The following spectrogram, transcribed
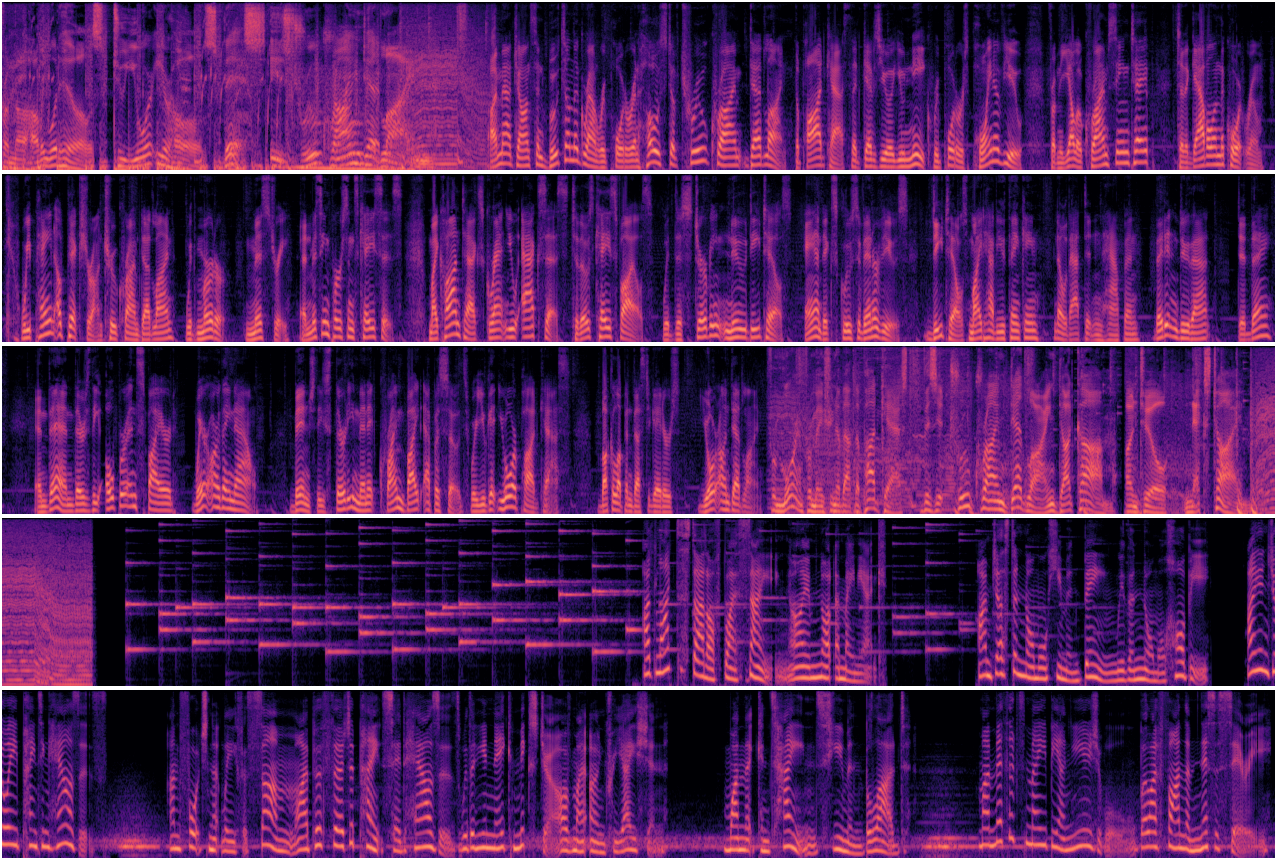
From the Hollywood Hills to your earholes, this is True Crime Deadline. I'm Matt Johnson, boots on the ground reporter and host of True Crime Deadline, the podcast that gives you a unique reporter's point of view from the yellow crime scene tape to the gavel in the courtroom. We paint a picture on True Crime Deadline with murder, mystery, and missing persons cases. My contacts grant you access to those case files with disturbing new details and exclusive interviews. Details might have you thinking, no, that didn't happen. They didn't do that, did they? And then there's the Oprah inspired Where Are They Now? Binge these 30 minute Crime Bite episodes where you get your podcasts. Buckle up, investigators. You're on deadline. For more information about the podcast, visit truecrimedeadline.com. Until next time. I'd like to start off by saying I'm not a maniac. I'm just a normal human being with a normal hobby. I enjoy painting houses. Unfortunately for some, I prefer to paint said houses with a unique mixture of my own creation, one that contains human blood. My methods may be unusual, but I find them necessary.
